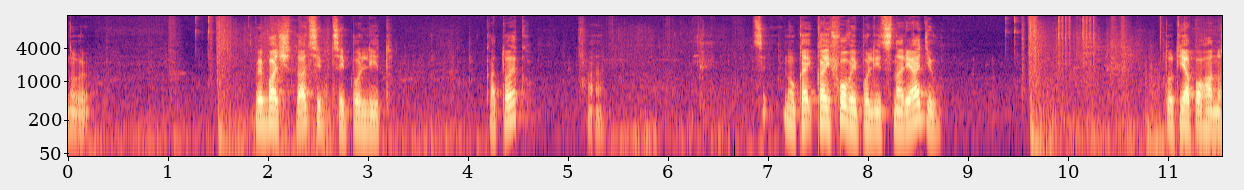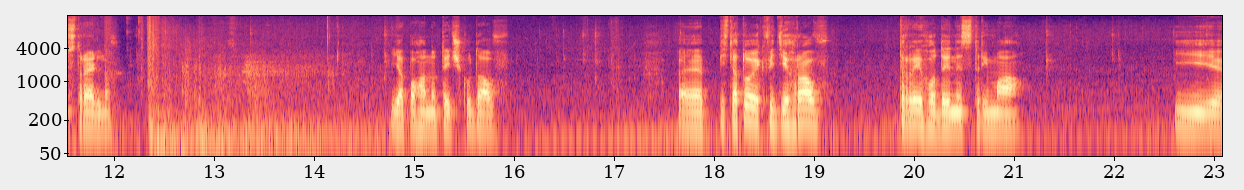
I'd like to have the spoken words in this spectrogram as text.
Ну, ви... ви бачите, да, цей, цей політ? Катойк? Ну, кай кайфовий політ снарядів. Тут я погано стрельнув. Я погано тичку дав. Е, після того, як відіграв 3 години стріма. І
